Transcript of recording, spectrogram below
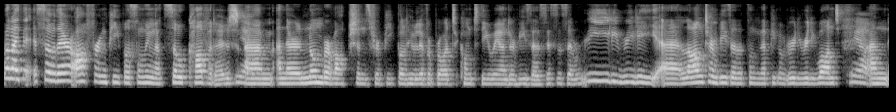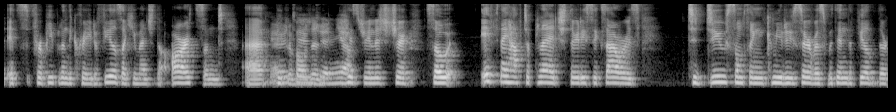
Well, I th- so they're offering people something that's so coveted, Yeah. um, and there are a number of options for people who live abroad to come to the UAE under visas. This is a really, really uh, long-term visa. That's something that people really, really want, Yeah. and it's for people in the creative fields, like you mentioned, the arts and uh, people involved in yeah. history and literature. So if they have to pledge thirty-six hours to do something community service within the field that they're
